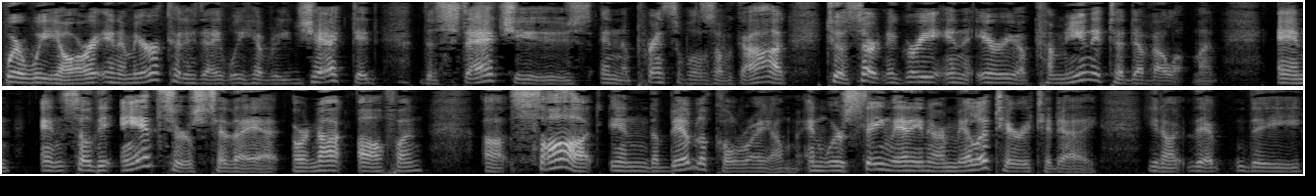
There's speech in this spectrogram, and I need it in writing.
where we are in America today. We have rejected the statutes and the principles of God to a certain degree in the area of community development. And, and so the answers to that are not often uh, sought in the biblical realm, and we're seeing that in our military today. You know, the the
